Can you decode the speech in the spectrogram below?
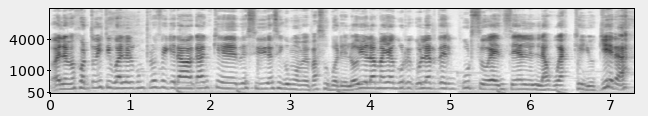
O a lo mejor tuviste igual algún profe que era bacán que decidió así como, me paso por el hoyo la malla curricular del curso, voy a enseñarles las weas que yo quiera.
